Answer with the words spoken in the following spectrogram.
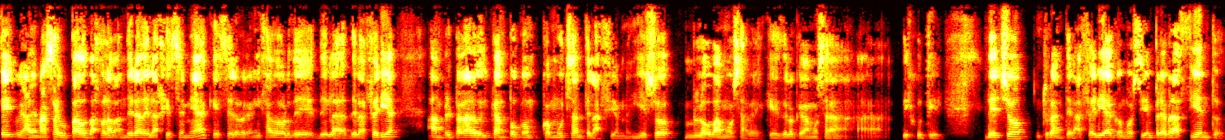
eh, además agrupados bajo la bandera de la GSMA, que es el organizador de, de, la, de la feria, han preparado el campo con, mucha antelación y eso lo vamos a ver, que es de lo que vamos a, discutir. De hecho, durante la feria, como siempre, habrá cientos,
